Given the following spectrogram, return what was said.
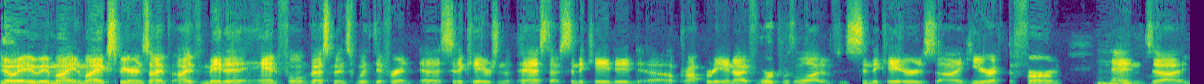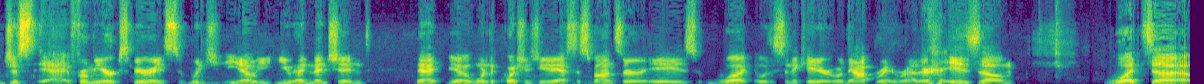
You know, in, in, my in my experience, I've I've made a handful of investments with different uh, syndicators in the past. I've syndicated uh, a property, and I've worked with a lot of syndicators uh, here at the firm. Mm-hmm. And uh, just uh, from your experience, would you, you know you, you, had mentioned that you know one of the questions you need to ask the sponsor is what, or the syndicator or the operator rather, is um, what uh,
